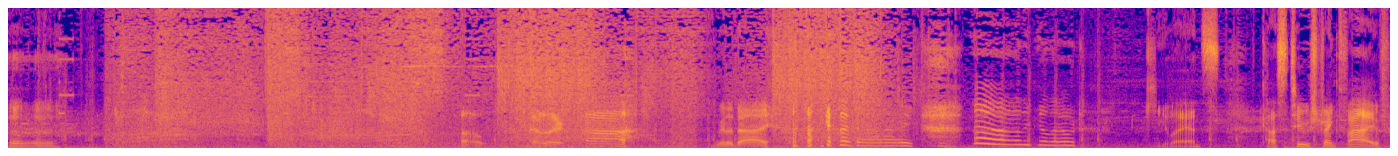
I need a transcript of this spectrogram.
Uh. Uh-oh. Out of there. Ah! I'm gonna die. I'm gonna die! Ah, leave me alone. Key Lance. Cost 2, strength 5.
